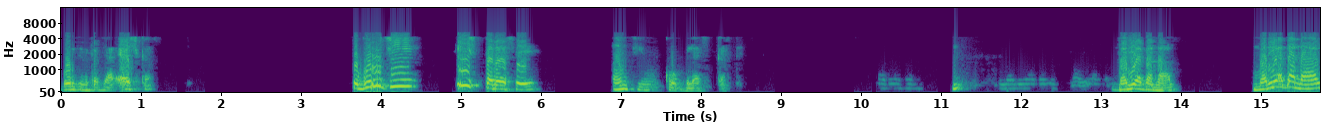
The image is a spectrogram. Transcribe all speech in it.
गुरु जी ने कहा जा ऐश कर। तो गुरु जी इस तरह से अंतियों को ब्लेस करते। मर्यादा नाल मर्यादा नाल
